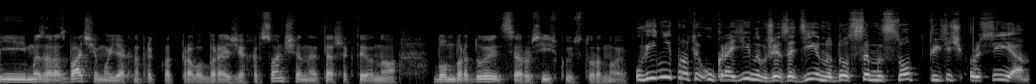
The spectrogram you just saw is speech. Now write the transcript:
І ми зараз бачимо, як, наприклад, правобережжя Херсонщини теж активно бомбардується російською стороною. У війні проти України вже задіяно до 700 тисяч росіян,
